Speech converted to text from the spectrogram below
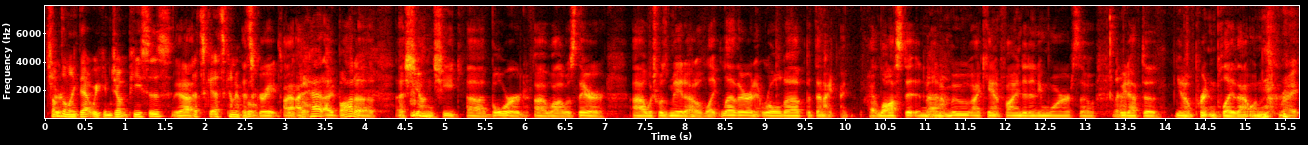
something Sure. like that where you can jump pieces. Yeah. that's that's kind of cool. It's great. pretty I, I had I bought a a Xiangqi uh, board uh, while I was there, uh, which was made out of like leather and it rolled up. But then I I, I lost it in, in Ah. a move. I can't find it anymore. So we'd have to you know print and play that one. right,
